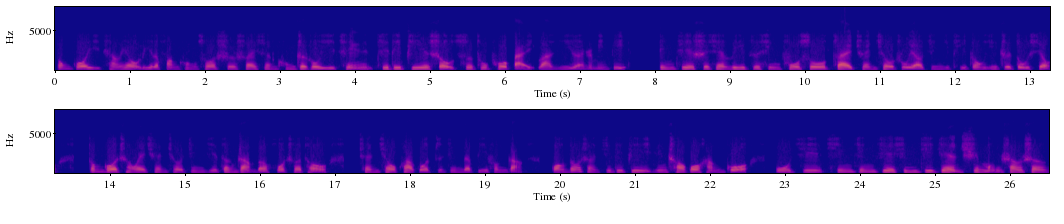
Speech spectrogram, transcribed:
中国以强有力的防控措施率先控制住疫情，GDP 首次突破百万亿元人民币，经济实现 V 字形复苏，在全球主要经济体中一枝独秀。中国成为全球经济增长的火车头，全球跨国资金的避风港。广东省 GDP 已经超过韩国。五 G 新经济新基建迅猛上升，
